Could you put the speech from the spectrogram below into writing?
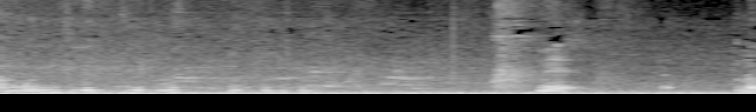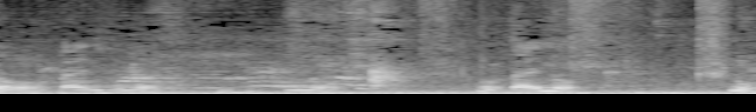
អាមួយនេះលើកទៀតមកនេះនោះដៃនេះនោះនោះនោះដៃនោះនោះ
